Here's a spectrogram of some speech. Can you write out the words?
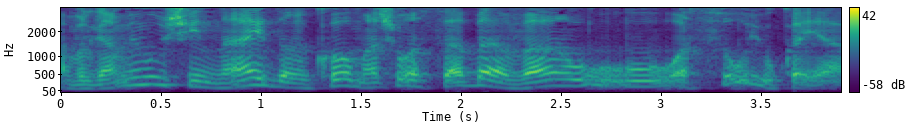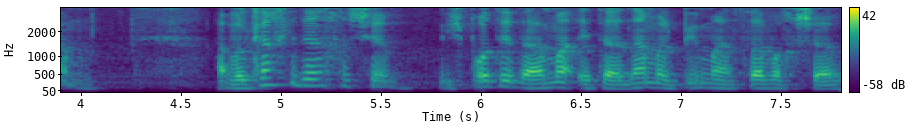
אבל גם אם הוא שינה את דרכו, מה שהוא עשה בעבר הוא, הוא עשוי, הוא קיים. אבל כך היא דרך השם, לשפוט את האדם, את האדם על פי מעשיו עכשיו.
